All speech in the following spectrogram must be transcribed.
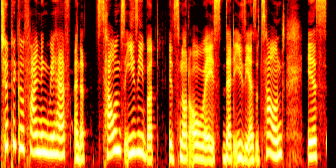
typical finding we have, and that sounds easy, but it's not always that easy as it sounds, is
